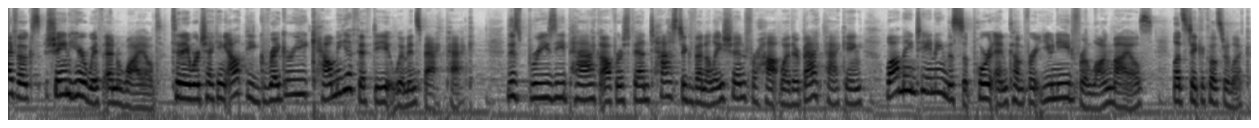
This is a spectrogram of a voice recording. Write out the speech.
Hi folks, Shane here with Enwild. Today we're checking out the Gregory Kalmia 50 women's backpack. This breezy pack offers fantastic ventilation for hot weather backpacking while maintaining the support and comfort you need for long miles. Let's take a closer look.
